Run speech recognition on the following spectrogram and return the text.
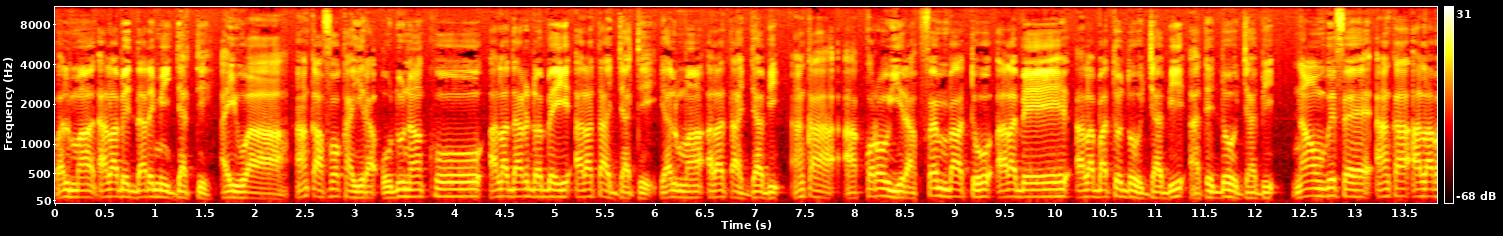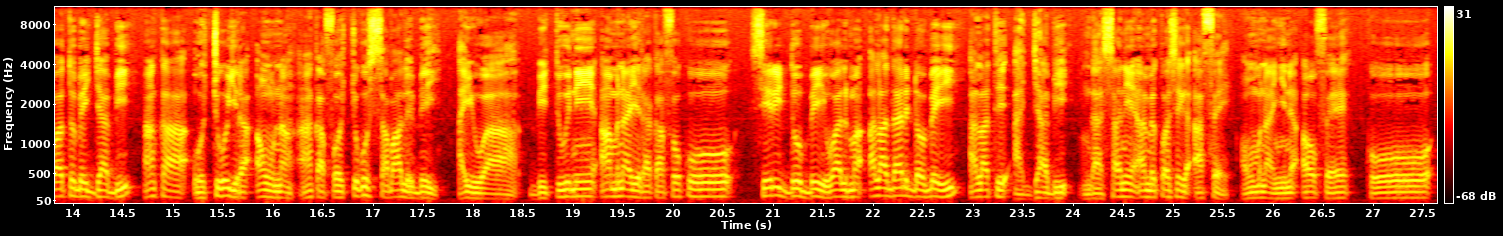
walima ala be dari min jate ayiwa an k'a fɔ ka yira o dun na ko ala dari dɔ be ye ala t'a jate yalima ala t'a jaabi an ka a kɔrɔw yira fɛɛn b'a to ala be alabato dɔw jaabi a tɛ dɔw jaabi n'anw be fɛ an ka alabato be jaabi an ka o cogo yira anw na an k'a fɔ cogo saba le be yen ayiwa bituguni an bena yira k'a fɔ ko seeri dɔ be yen walima aladari dɔ be yen ala tɛ a jaabi nka sanni an be kɔsegi a fɛ anw bena ɲini aw fɛ ko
